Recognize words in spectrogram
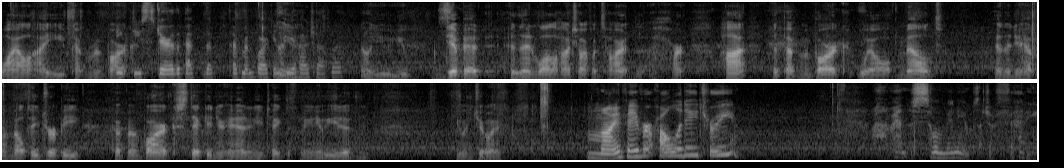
while I eat peppermint bark. Do you stir the, pep- the peppermint bark into No, your hot chocolate? No, you, you dip it, and then while the hot chocolate's hot, hot, hot, the peppermint bark will melt, and then you have a melty, drippy peppermint bark stick in your hand, and you take the thing and you eat it, and you enjoy. My favorite holiday treat? Oh man, there's so many. I'm such a fatty.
